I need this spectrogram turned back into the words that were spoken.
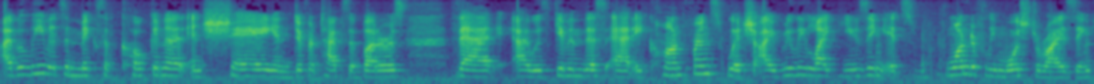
I believe it's a mix of coconut and shea and different types of butters that I was given this at a conference, which I really like using. It's wonderfully moisturizing,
